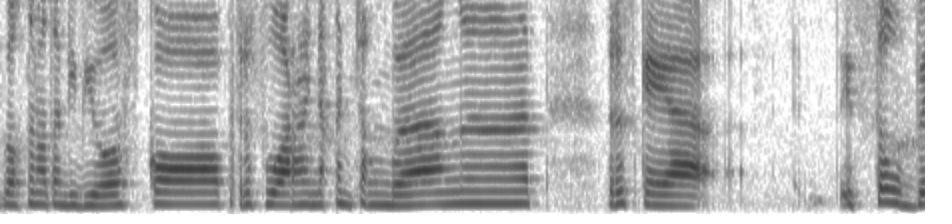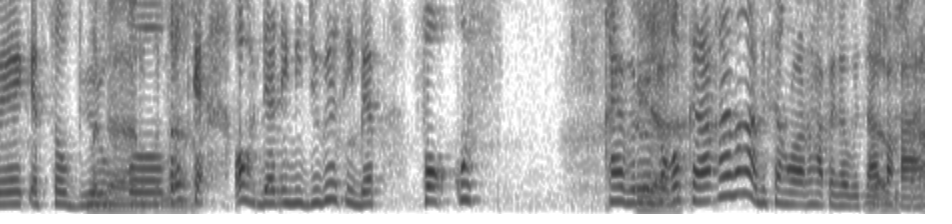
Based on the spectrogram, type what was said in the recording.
waktu nonton di bioskop terus suaranya kenceng banget terus kayak it's so big it's so beautiful Benar, terus benar. kayak oh dan ini juga sih beb fokus kayak bener Iya. fokus karena kan nggak bisa ngeluarin HP nggak bisa Nggak apa bisa kan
